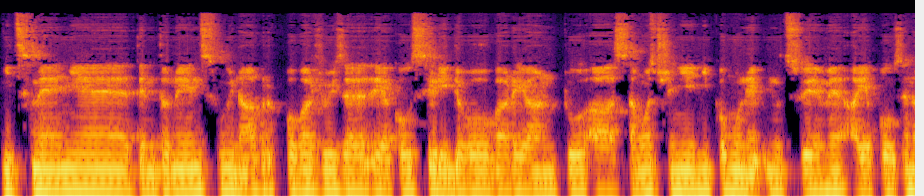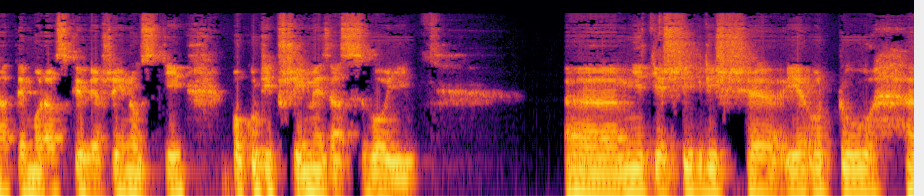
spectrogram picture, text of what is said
Nicméně tento nejen svůj návrh považuji za jakousi lidovou variantu a samozřejmě nikomu nevnucujeme a je pouze na té moravské veřejnosti, pokud ji přijme za svoji. Eh, mě těší, když je o tu, eh,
